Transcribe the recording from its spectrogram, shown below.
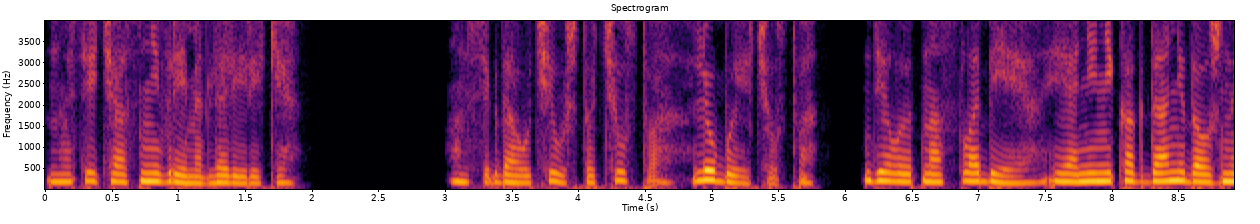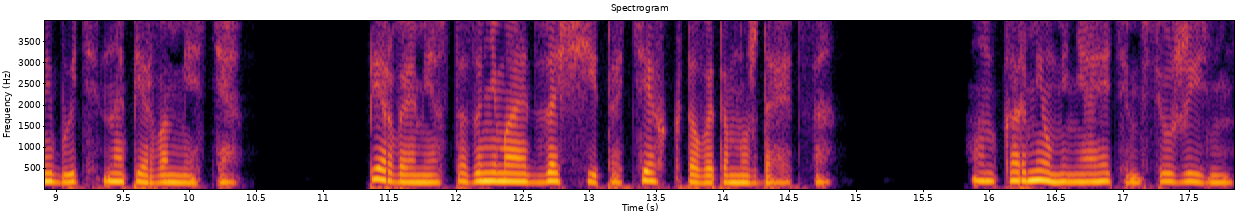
но сейчас не время для лирики. Он всегда учил, что чувства, любые чувства, делают нас слабее, и они никогда не должны быть на первом месте. Первое место занимает защита тех, кто в этом нуждается. Он кормил меня этим всю жизнь.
